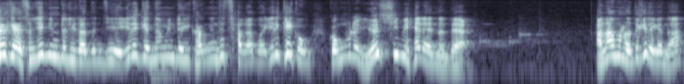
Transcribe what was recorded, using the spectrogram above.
그렇게 선생님들이라든지 이렇게农民대기 강연도 잘하고 이렇게 공, 공부를 열심히 해라 했는데 안 하면 어떻게 되겠나?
